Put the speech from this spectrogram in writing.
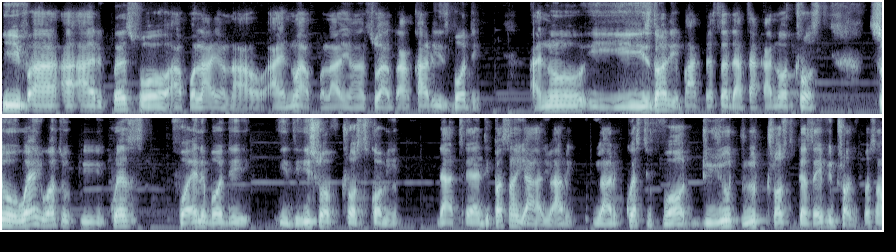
if I, I, I request for Afolayan now, I know Afolayan, so I can carry his body. I know he is not a bad person that I cannot trust. So when you want to request for anybody, the issue of trust coming, that uh, the person you are you are you are requesting for, do you do you trust the person? If you trust the person,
